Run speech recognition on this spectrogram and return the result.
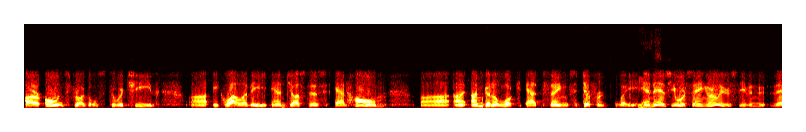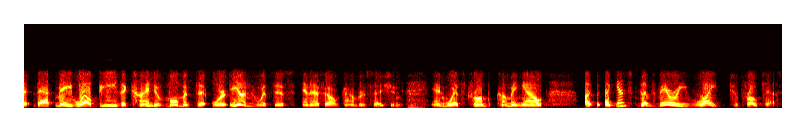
our own struggles to achieve uh, equality and justice at home, uh, I, I'm going to look at things differently. Yes. And as you were saying earlier, Stephen, that that may well be the kind of moment that we're in with this NFL conversation, mm. and with Trump coming out Uh, against the very right to protest,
